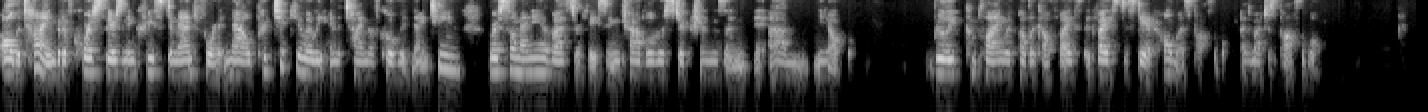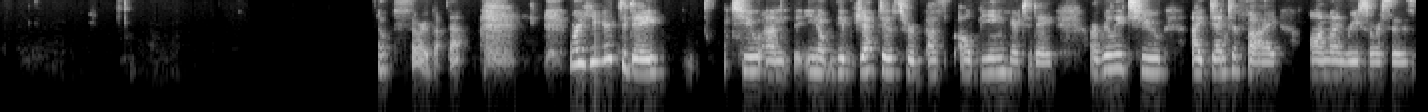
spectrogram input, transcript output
all the time, but of course there's an increased demand for it now, particularly in a time of COVID-19, where so many of us are facing travel restrictions and, um, you know, really complying with public health advice, advice to stay at home as possible, as much as possible. Oops, sorry about that. We're here today to, um, you know, the objectives for us all being here today are really to identify online resources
